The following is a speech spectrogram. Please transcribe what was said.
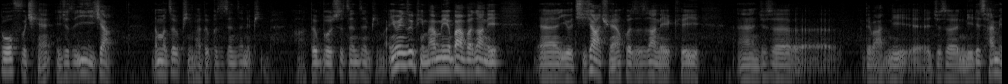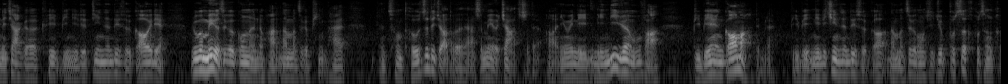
多付钱，也就是溢价，那么这个品牌都不是真正的品牌啊，都不是真正品牌，因为这个品牌没有办法让你，嗯，有提价权，或者是让你可以，嗯，就是。对吧？你就是你的产品的价格可以比你的竞争对手高一点。如果没有这个功能的话，那么这个品牌从投资的角度来讲是没有价值的啊，因为你你利润无法比别人高嘛，对不对？比比你的竞争对手高，那么这个东西就不是护城河。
